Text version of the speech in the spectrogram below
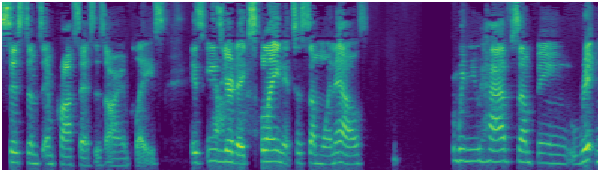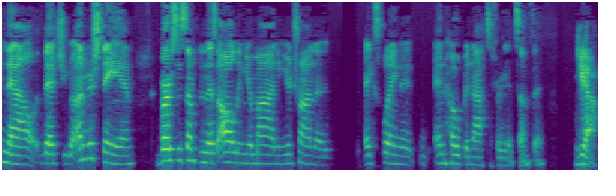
systems and processes are in place it's easier to explain it to someone else when you have something written out that you understand versus something that's all in your mind and you're trying to explain it and hoping not to forget something. Yeah,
